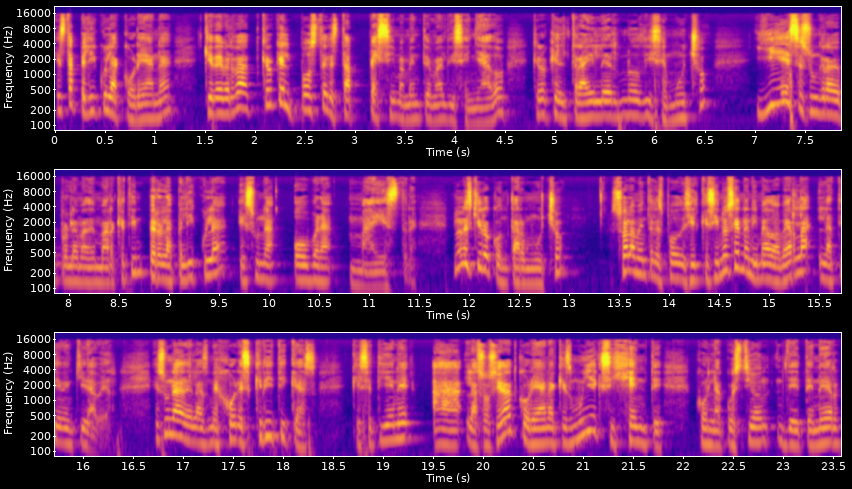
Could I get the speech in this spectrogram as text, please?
Esta película coreana que de verdad creo que el póster está pésimamente mal diseñado, creo que el tráiler no dice mucho y ese es un grave problema de marketing, pero la película es una obra maestra. No les quiero contar mucho, Solamente les puedo decir que si no se han animado a verla, la tienen que ir a ver. Es una de las mejores críticas que se tiene a la sociedad coreana, que es muy exigente con la cuestión de tener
